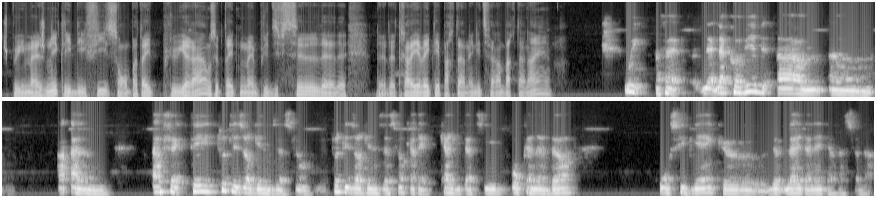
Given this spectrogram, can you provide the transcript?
Je peux imaginer que les défis sont peut-être plus grands ou c'est peut-être même plus difficile de, travailler avec les différents partenaires. Oui, enfin, la, COVID a, a affecté toutes les organisations, toutes les organisations caritatives au Canada, aussi bien que l'aide à l'international.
